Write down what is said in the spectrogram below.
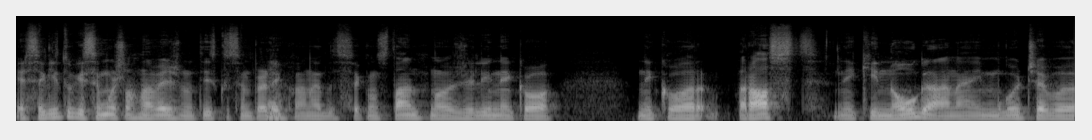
Ja, se tukaj se lahko navežem na tisto, kar sem prej rekel, ja. da se konstantno želi neko, neko rast, nekaj novega ne, in mogoče v,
